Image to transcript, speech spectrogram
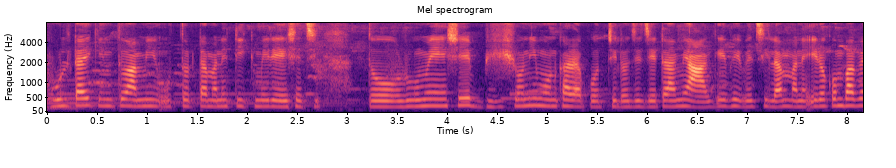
ভুলটাই কিন্তু আমি উত্তরটা মানে টিক মেরে এসেছি। তো রুমে এসে ভীষণই মন খারাপ করছিল যে যেটা আমি আগে ভেবেছিলাম মানে এরকমভাবে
